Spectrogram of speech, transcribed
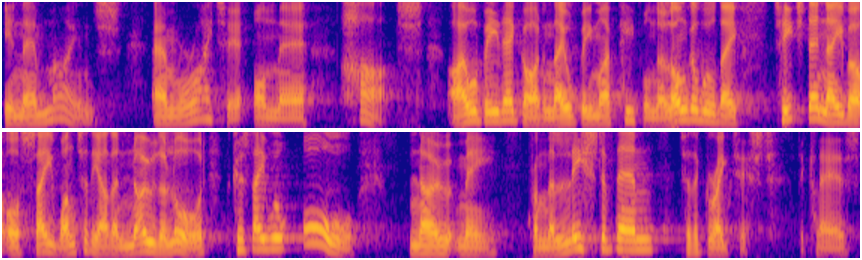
in their minds and write it on their hearts. I will be their God and they will be my people. No longer will they teach their neighbor or say one to the other, Know the Lord, because they will all know me, from the least of them to the greatest, declares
